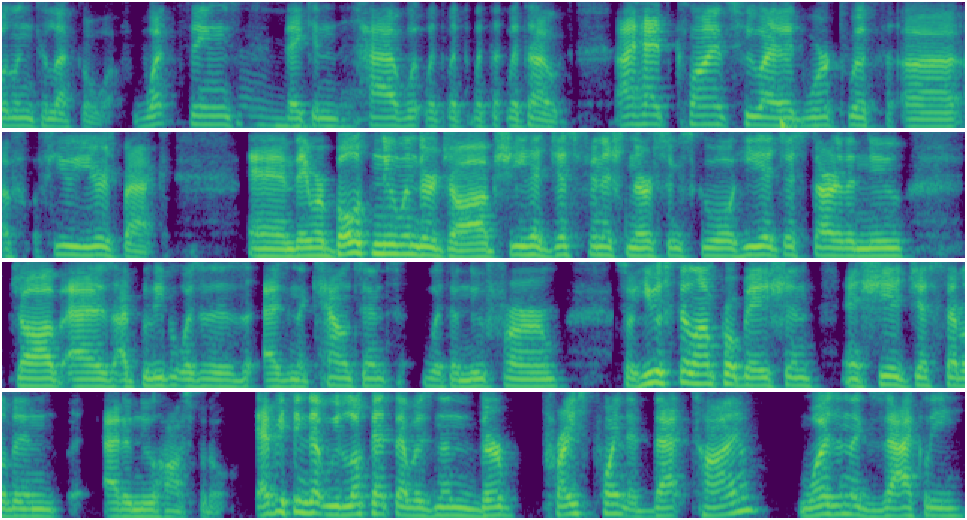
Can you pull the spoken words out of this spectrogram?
willing to let go of, what things Mm. they can have with, with, with, with, without. I had clients who I had worked with uh, a, f- a few years back, and they were both new in their job. She had just finished nursing school. He had just started a new job as I believe it was as, as an accountant with a new firm. So he was still on probation, and she had just settled in at a new hospital. Everything that we looked at that was in their price point at that time wasn't exactly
